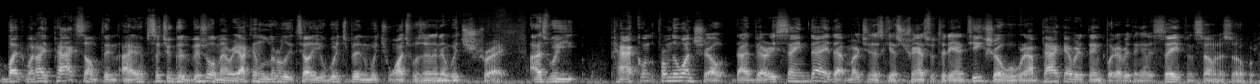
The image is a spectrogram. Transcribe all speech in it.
But when I pack something, I have such a good visual memory. I can literally tell you which bin, which watch was in it, and which tray. As we pack on, from the one show, that very same day, that merchandise gets transferred to the antique show where we unpack everything, put everything in a safe, and so on and so forth.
